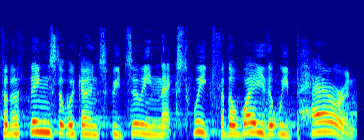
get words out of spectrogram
for the things that we're going to be doing next week, for the way that we parent,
